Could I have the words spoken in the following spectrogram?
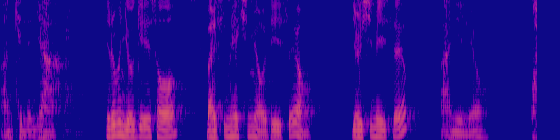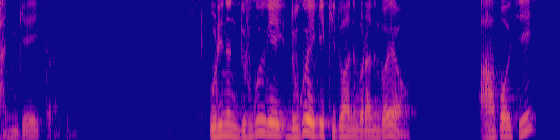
않겠느냐. 여러분 여기에서 말씀의 핵심이 어디에 있어요? 열심에 있어요? 아니에요. 관계에 있더라고요. 우리는 누구에게, 누구에게 기도하는 거라는 거예요? 아버지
